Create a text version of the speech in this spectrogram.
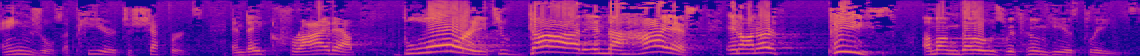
angels appeared to shepherds, and they cried out, Glory to God in the highest, and on earth peace among those with whom he is pleased.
